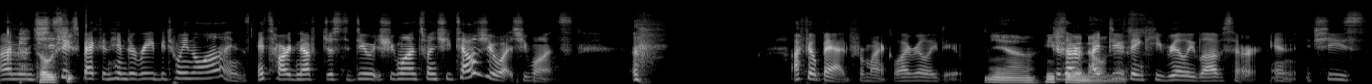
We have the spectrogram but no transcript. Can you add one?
I mean, So she's she- expecting him to read between the lines. It's hard enough just to do what she wants when she tells you what she wants. I feel bad for Michael. I really do. Yeah, he should have known I do this. think he really loves her, and she's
